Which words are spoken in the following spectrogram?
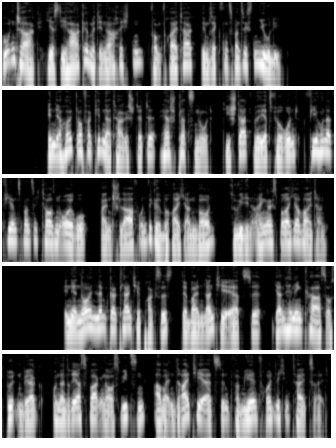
Guten Tag, hier ist die Hake mit den Nachrichten vom Freitag, dem 26. Juli. In der Holtdorfer Kindertagesstätte herrscht Platznot. Die Stadt will jetzt für rund 424.000 Euro einen Schlaf- und Wickelbereich anbauen sowie den Eingangsbereich erweitern. In der neuen Lemker Kleintierpraxis der beiden Landtierärzte Jan-Henning Kaas aus Bötenberg und Andreas Wagner aus Wietzen arbeiten drei Tierärzte familienfreundlich in Teilzeit.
